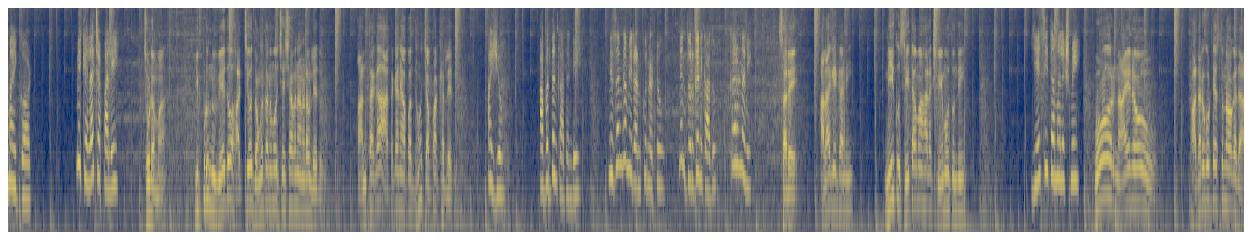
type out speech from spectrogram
మై గాడ్ మీకెలా చెప్పాలి? చూడమ్మా ఇప్పుడు నువ్వేదో హత్యో దొంగతనమో చేశావని అనడం లేదు. అంతగా అతకని అబద్ధం చెప్పక్కర్లేదు. అయ్యో అబద్ధం కాదండి. నిజంగా మీరు అనుకున్నట్టు నేను దుర్గని కాదు కరుణని. సరే అలాగే కాని నీకు సీతామహాలక్ష్మి ఏమవుతుంది? ఏ సీతామహాలక్ష్మి? ఓర్ నాయనో! అదరగొట్టేస్తున్నావు కదా.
